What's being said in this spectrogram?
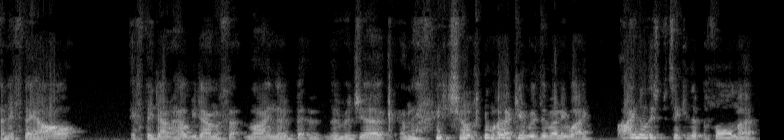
And if they are if they don't help you down the line, they're a bit they're a jerk, and you shouldn't be working with them anyway. I know this particular performer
